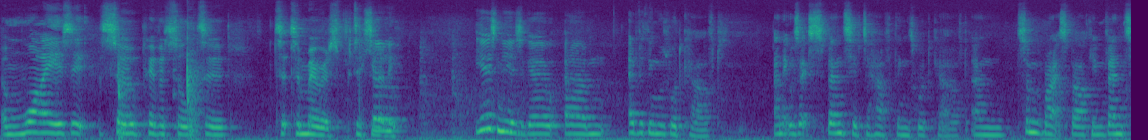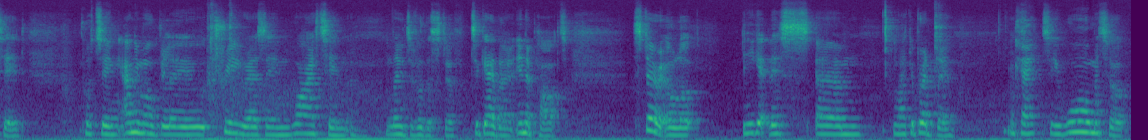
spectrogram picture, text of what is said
and why is it so pivotal to to, to mirrors particularly? So, years and years ago, um, everything was wood carved, and it was expensive to have things wood carved. And some Bright Spark invented putting animal glue, tree resin, whiting, loads of other stuff together in a pot, stir it all up, and you get this um, like a bread dough. okay, So you warm it up,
